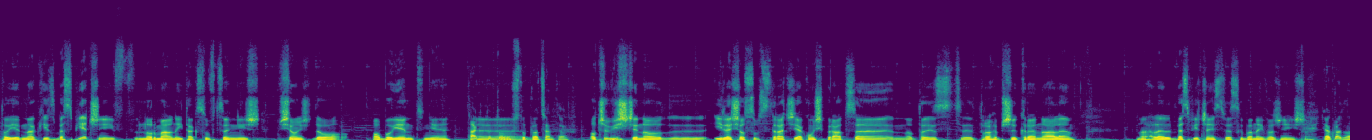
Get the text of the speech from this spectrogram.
to jednak jest bezpieczniej w normalnej taksówce niż wsiąść do obojętnie. Tak, to, to w 100%. E, oczywiście, no ileś osób straci jakąś pracę, no to jest trochę przykre, no ale no ale bezpieczeństwo jest chyba najważniejsze. Ja akurat na,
